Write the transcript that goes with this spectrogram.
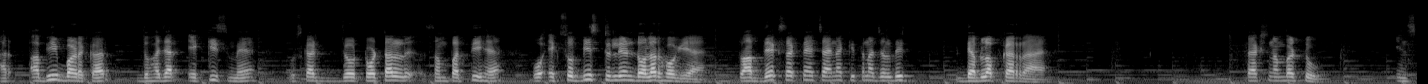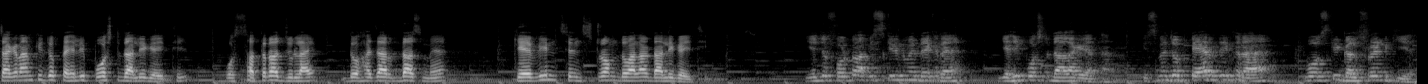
और अभी बढ़कर 2021 में उसका जो टोटल संपत्ति है, वो 120 ट्रिलियन डॉलर हो गया है। तो आप देख सकते हैं चाइना कितना जल्दी डेवलप कर रहा है। फैक्ट नंबर टू इंस्टाग्राम की जो पहली पोस्ट डाली गई थी, वो 17 जुलाई 2010 में केविन सिंस्ट्रोम द्वारा डाली गई थी। ये जो फ़ोटो आप स्क्रीन में देख रहे हैं, यही पोस्ट डाला गया था। इसमें जो पैर दिख रहा है, वो उसकी गर्लफ्रेंड की है।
